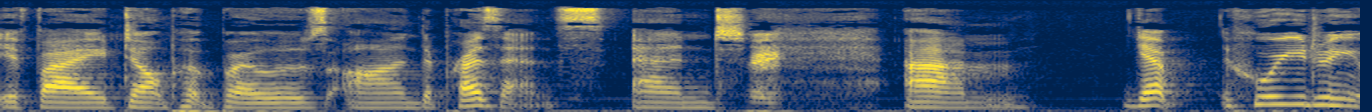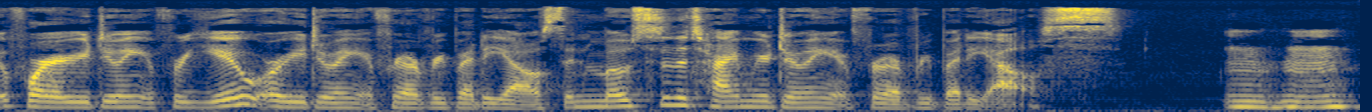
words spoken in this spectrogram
if I don't put bows on the presents? And right. um yep, who are you doing it for? Are you doing it for you or are you doing it for everybody else? And most of the time you're doing it for everybody else. Mhm.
